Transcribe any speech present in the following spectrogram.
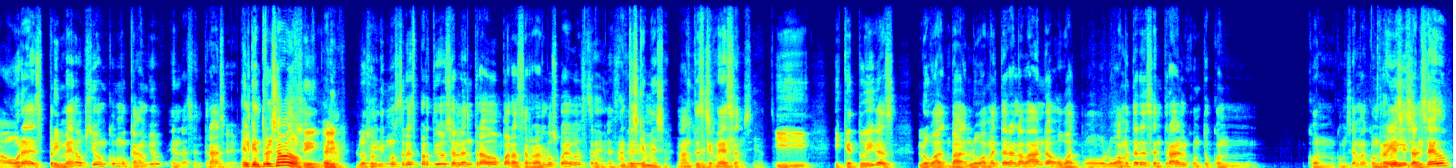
ahora es primera opción como cambio en la central. ¿El que entró el sábado? Sí, Los últimos tres partidos él ha entrado para cerrar los juegos. Este, antes que Mesa. Antes que Mesa. Y, que tú digas, lo va, lo va a meter a la banda o, va, o lo va a meter de central junto con, con ¿cómo se llama? Con Reyes, y Salcedo.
